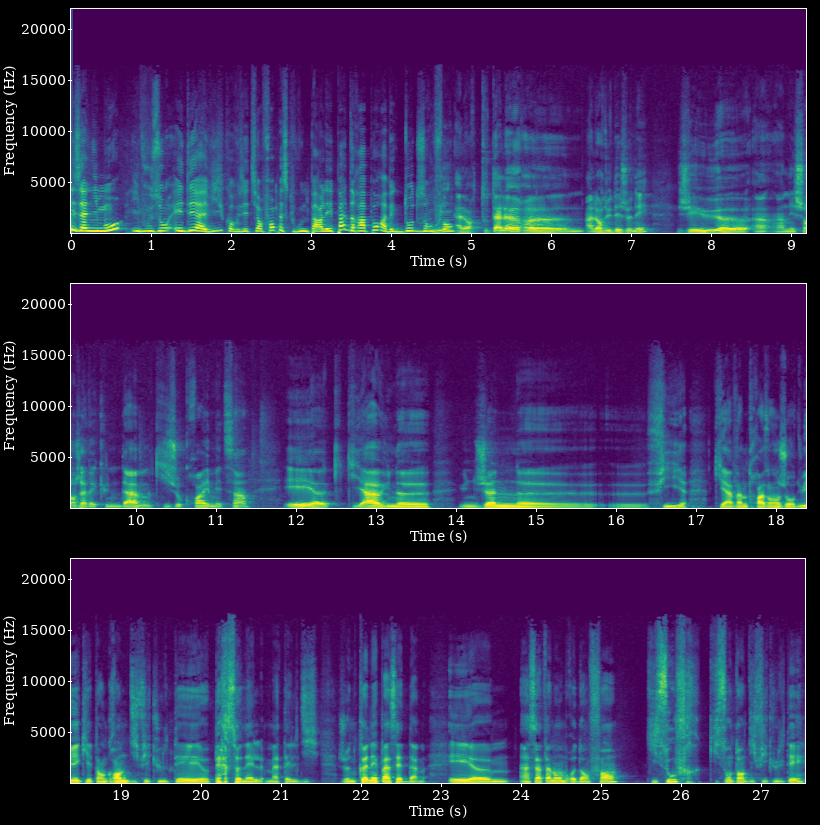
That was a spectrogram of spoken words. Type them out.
les animaux, ils vous ont aidé à vivre quand vous étiez enfant? Parce que vous ne parlez pas de rapport avec d'autres enfants Oui, alors tout à l'heure, euh, à l'heure du déjeuner, j'ai eu euh, un, échange avec une dame qui, je crois, est médecin et qui, a une, une jeune fille qui a 23 ans aujourd'hui et qui est en grande difficulté euh, personnelle, m'a-t-elle dit. Je ne connais pas cette dame. Et euh, un certain nombre d'enfants qui souffrent, qui sont en difficulté,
